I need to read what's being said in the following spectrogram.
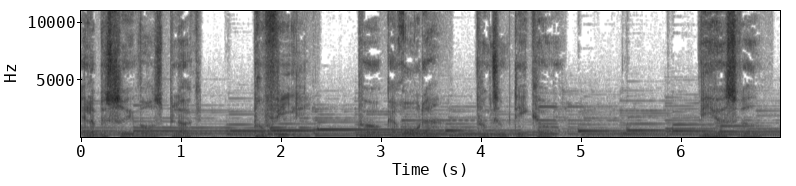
Eller besøg vores blog Profil på garuda.dk. Vi høres ved.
